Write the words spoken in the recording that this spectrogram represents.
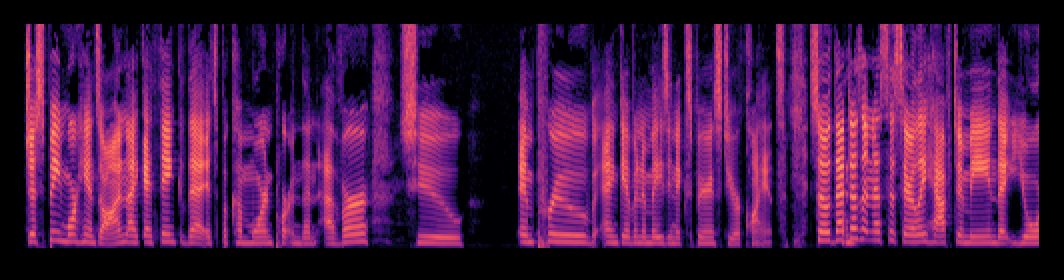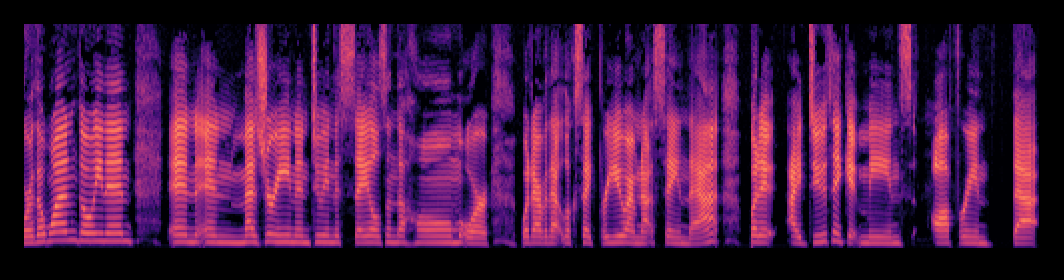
just being more hands on. Like, I think that it's become more important than ever to improve and give an amazing experience to your clients. So that doesn't necessarily have to mean that you're the one going in and and measuring and doing the sales in the home or whatever that looks like for you. I'm not saying that, but it I do think it means offering that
